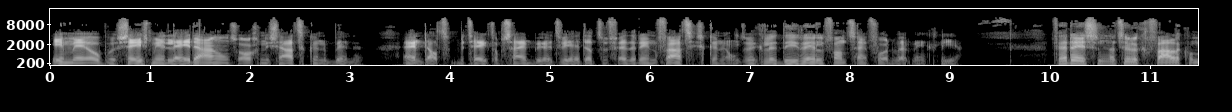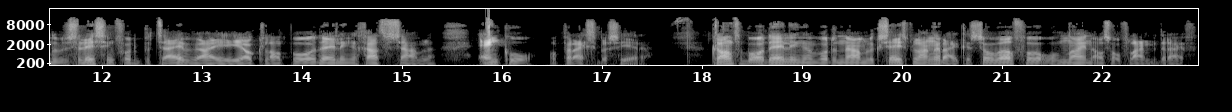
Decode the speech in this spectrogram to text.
Hiermee hopen we steeds meer leden aan onze organisatie kunnen binden. En dat betekent op zijn beurt weer dat we verder innovaties kunnen ontwikkelen die relevant zijn voor de webwinkelier. Verder is het natuurlijk gevaarlijk om de beslissing voor de partij waar je jouw klantbeoordelingen gaat verzamelen enkel op prijs te baseren. Klantenbeoordelingen worden namelijk steeds belangrijker, zowel voor online als offline bedrijven.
